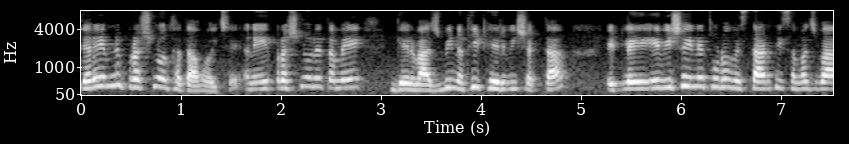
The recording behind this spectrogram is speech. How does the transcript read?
ત્યારે એમને પ્રશ્નો થતા હોય છે. અને એ પ્રશ્નોને તમે ગેરવાજબી નથી ઠેરવી શકતા. એટલે એ વિષયને થોડો વિસ્તારથી સમજવા,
